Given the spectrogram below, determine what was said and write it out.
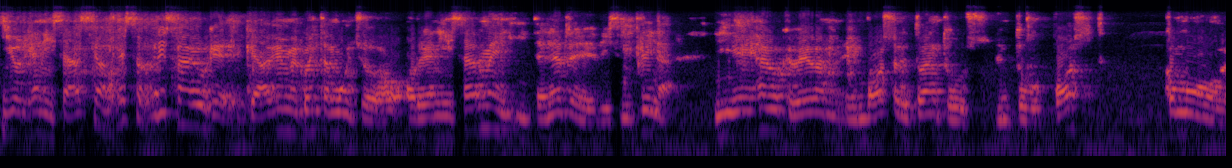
y, organización, eso, es algo que, que, a mí me cuesta mucho, organizarme y tener disciplina. Y es algo que veo en, vos, sobre todo en tus, en tus posts, como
